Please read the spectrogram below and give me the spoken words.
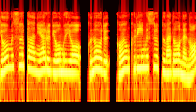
業務スーパーにある業務用、クノール、コーンクリームスープはどうなの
